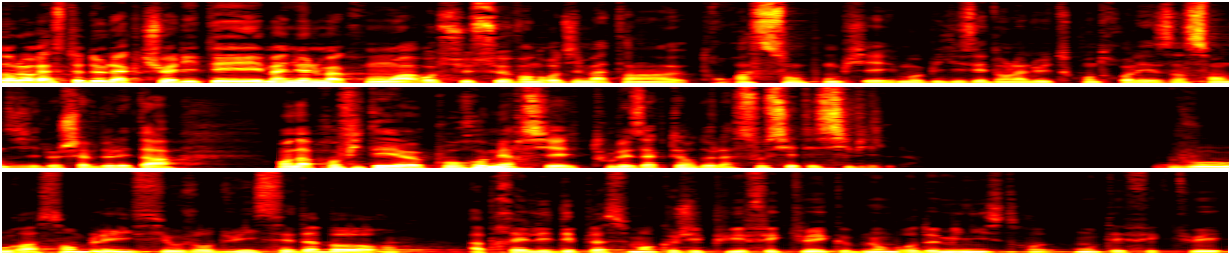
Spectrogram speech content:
Dans le reste de l'actualité, Emmanuel Macron a reçu ce vendredi matin 300 pompiers mobilisés dans la lutte contre les incendies. Le chef de l'État on a profité euh, pour remercier tous les acteurs de la société civile. Vous rassembler ici aujourd'hui, c'est d'abord, après les déplacements que j'ai pu effectuer, que nombre de ministres ont effectués,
